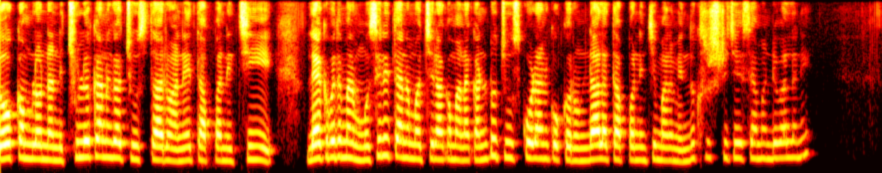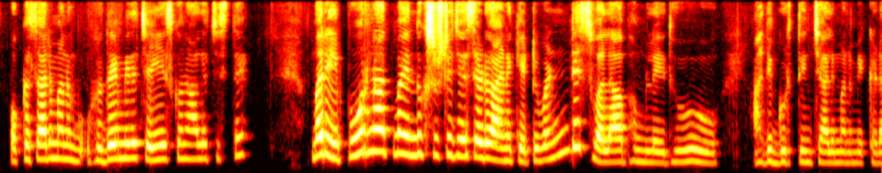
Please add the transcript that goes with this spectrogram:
లోకంలో నన్ను చులకనగా చూస్తారు అనే తప్పనిచ్చి లేకపోతే మనం ముసలితనం వచ్చినాక మనకంటూ చూసుకోవడానికి ఒకరు ఉండాల తప్పనిచ్చి మనం ఎందుకు సృష్టి చేశామండి వాళ్ళని? ఒక్కసారి మనం హృదయం మీద చేసుకొని ఆలోచిస్తే మరి పూర్ణాత్మ ఎందుకు సృష్టి చేశాడు? ఆయనకి ఎటువంటి స్వలాభం లేదు. అది గుర్తించాలి మనం ఇక్కడ.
